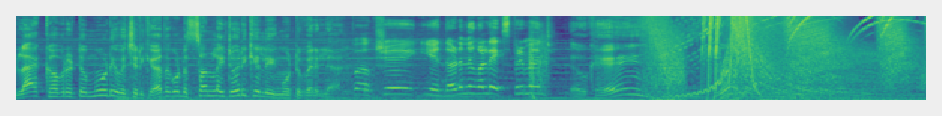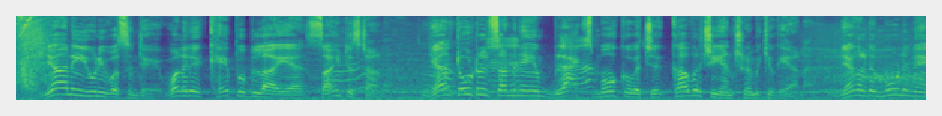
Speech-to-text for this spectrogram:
ബ്ലാക്ക് കവർ ഇട്ട് മൂടി വെച്ചിരിക്കുക. അതുകൊണ്ട് സൺലൈറ്റ് ഒരിക്കലും ഇങ്ങോട്ട് വരില്ല. പക്ഷേ എന്താണ് നിങ്ങളുടെ എക്സ്പെരിമെന്റ് ഓക്കേ ഞാൻ ഈ യൂണിവേഴ്സിന്റെ വളരെ കേപ്പബിൾ ആയ സയന്റിസ്റ്റ് ആണ്. ഞാൻ ടോട്ടൽ സണ്ണിനെയും ബ്ലാക്ക് സ്മോക്ക് വെച്ച് കവർ ചെയ്യാൻ ശ്രമിക്കുകയാണ്. ഞങ്ങളുടെ മൂണിനെ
